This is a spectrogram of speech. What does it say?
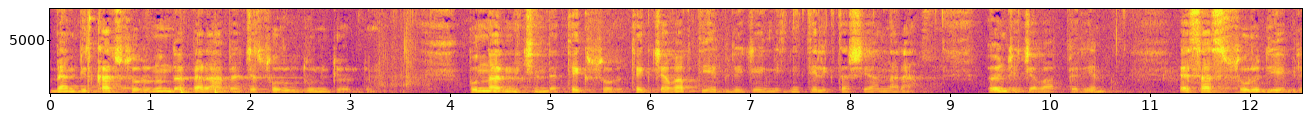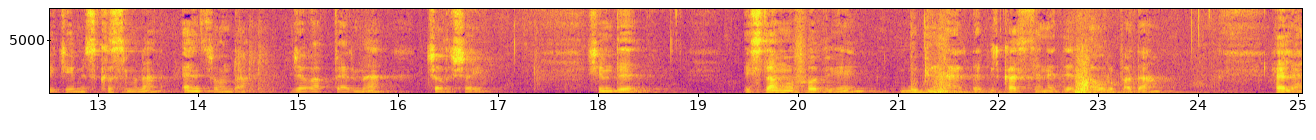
ben birkaç sorunun da beraberce sorulduğunu gördüm. Bunların içinde tek soru, tek cevap diyebileceğimiz nitelik taşıyanlara önce cevap vereyim. Esas soru diyebileceğimiz kısmına en sonra cevap verme çalışayım. Şimdi İslamofobi bugünlerde birkaç senedir Avrupa'da hele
